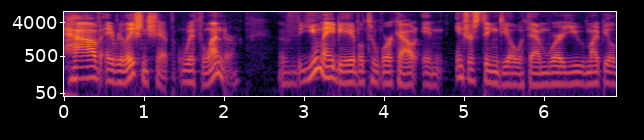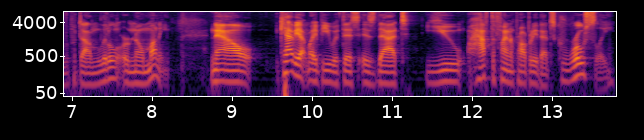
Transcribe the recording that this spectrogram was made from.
have a relationship with the lender, you may be able to work out an interesting deal with them where you might be able to put down little or no money. Now, caveat might be with this is that you have to find a property that's grossly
